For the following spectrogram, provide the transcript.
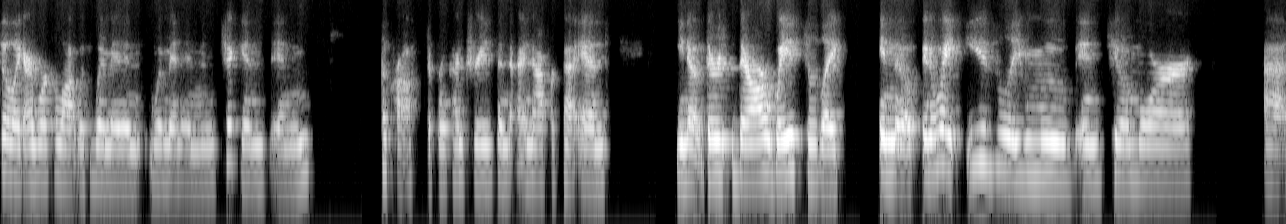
so like I work a lot with women, women and chickens in across different countries in, in Africa. And, you know, there, there are ways to like, in a, in a way, easily move into a more uh,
